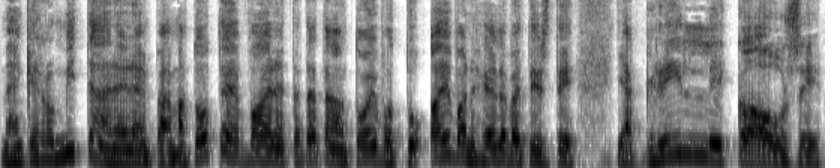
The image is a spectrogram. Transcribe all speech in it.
Mä en kerro mitään enempää, mä totean vain, että tätä on toivottu aivan helvetisti, ja grillikausi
